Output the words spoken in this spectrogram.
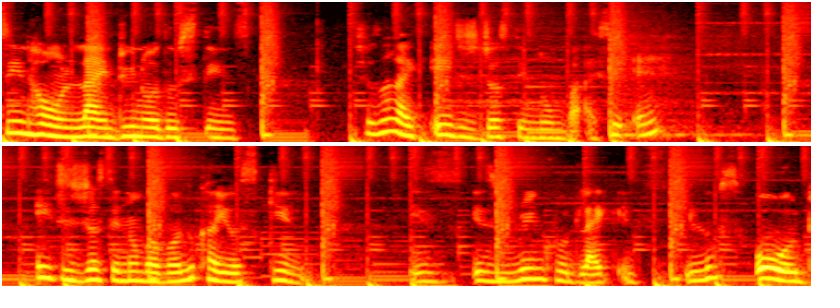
seeing her online doing all those things, she was not like age is just a number. I say, eh? Age is just a number, but look at your skin. Is is wrinkled, like it, it looks old,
